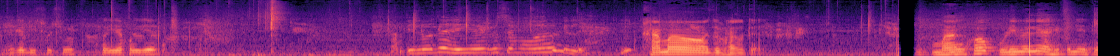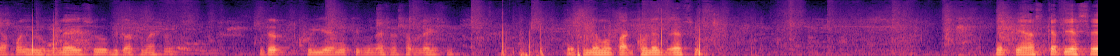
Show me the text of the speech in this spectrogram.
এনেকৈ দি থৈছোঁ খৰিয়ে খৰিয়ে। কাটিলো যে হেৰি হৈ গৈছে মোৰ কিলে খাম আৰু আজি ভালকৈ মাংস পুৰি মেলি আহি পিনি এতিয়া অকণমান ৰুমলৈ আহিছোঁ ভিতৰত সোমাইছোঁ। ভিতৰত খুৰীয়ে আনি কি বনাইছোঁ চাবলৈ আহিছোঁ। এইফালে মই পাকঘৰলৈ গৈ আছোঁ। পিঁয়াজ কাটি আছে।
